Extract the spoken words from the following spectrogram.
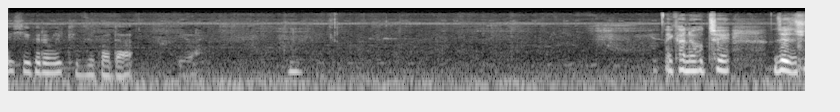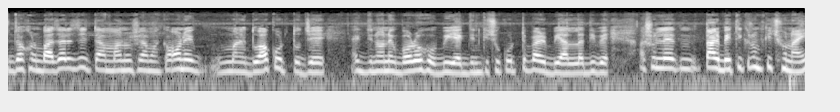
বেশি করে কয়টা? এখানে হচ্ছে যে যখন বাজারে যেতাম মানুষ আমাকে অনেক মানে দোয়া করতো যে একদিন অনেক বড় হবি একদিন কিছু করতে পারবি আল্লাহ দিবে। আসলে তার ব্যতিক্রম কিছু নাই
